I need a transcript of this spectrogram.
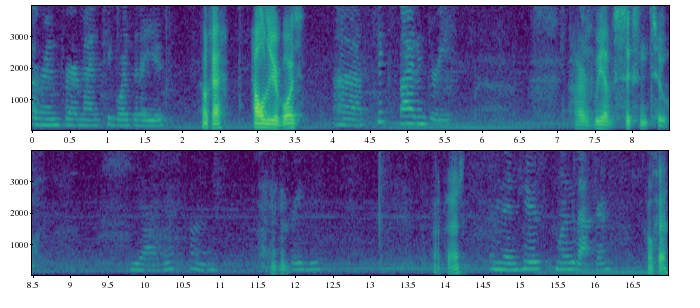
a room for my two boys that I use. Okay. How old are your boys? Uh, six, five, and three. Ours, we have six and two. Yeah, they're fun. Crazy. Not bad. And then here's one of the bathrooms. Okay.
